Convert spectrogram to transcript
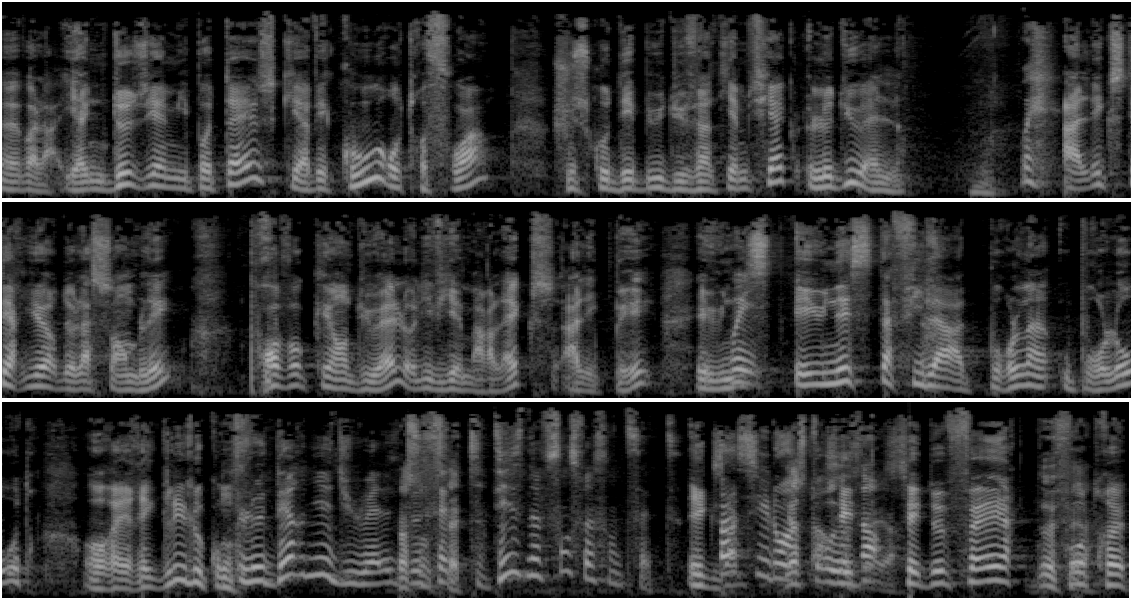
Euh, voilà. Il y a une deuxième hypothèse qui avait cours autrefois, jusqu'au début du XXe siècle, le duel Oui. à l'extérieur de l'Assemblée, provoqué en duel Olivier Marlex à l'épée, et une, Oui. est- et une estafilade pour l'un ou pour l'autre aurait réglé le conflit. Le dernier duel de 67. cette 1967. Exact. Si. C'est- de faire De contre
